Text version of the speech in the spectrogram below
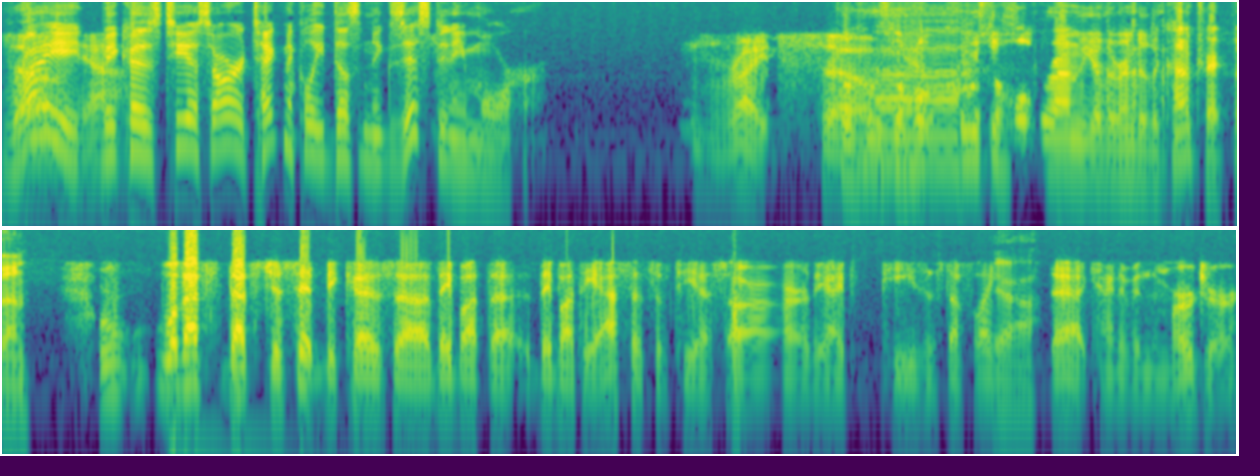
So, right, yeah. because TSR technically doesn't exist anymore. right. So, So who's the Uh, whole, who's the holder on the other end of the contract then? Well, that's that's just it because uh, they bought the they bought the assets of TSR, the IPs and stuff like yeah. that, kind of in the merger.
